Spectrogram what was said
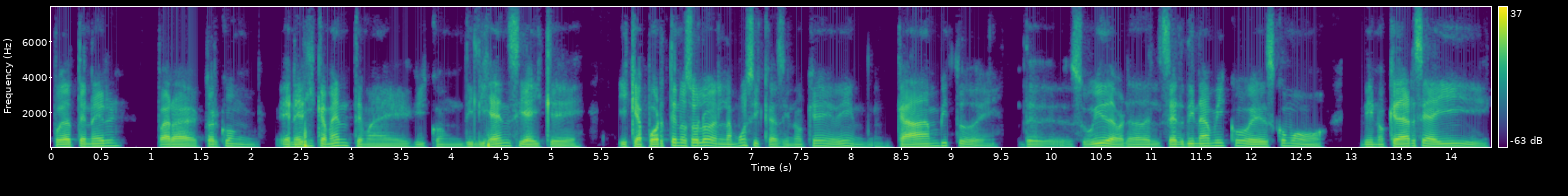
pueda tener para actuar con enérgicamente y con diligencia y que y que aporte no solo en la música, sino que en cada ámbito de, de su vida, ¿verdad? El ser dinámico es como de no quedarse ahí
